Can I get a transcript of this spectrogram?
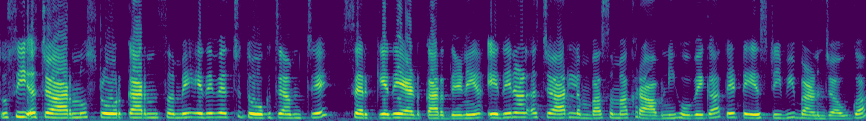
ਤੁਸੀਂ ਅਚਾਰ ਨੂੰ ਸਟੋਰ ਕਰਨ ਸਮੇਂ ਇਹਦੇ ਵਿੱਚ 2 ਚਮਚੇ ਸਿਰਕੇ ਦੇ ਐਡ ਕਰ ਦੇਣੇ ਆ। ਇਹਦੇ ਨਾਲ ਅਚਾਰ ਲੰਬਾ ਸਮਾਂ ਖਰਾਬ ਨਹੀਂ ਹੋਵੇਗਾ ਤੇ ਟੇਸਟੀ ਵੀ ਬਣ ਜਾਊਗਾ।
